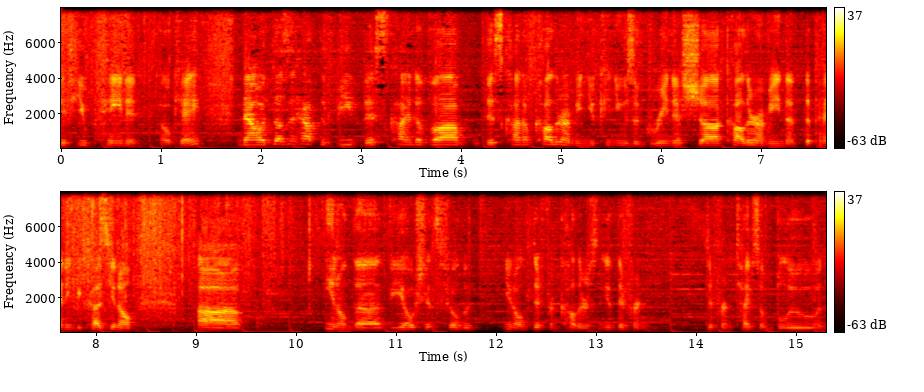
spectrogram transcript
if you paint it. Okay, now it doesn't have to be this kind of uh, this kind of color. I mean, you can use a greenish uh, color. I mean, depending because you know. Uh, you know the the ocean's filled with you know different colors, different different types of blue and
